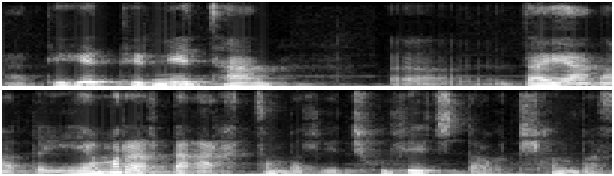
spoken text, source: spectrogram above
Аа тэгээд тэрний цаана за яана одоо ямар алдаа гаргацсан бол гэж хүлээж догтлох нь бас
